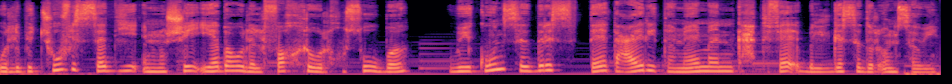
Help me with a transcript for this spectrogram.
واللي بتشوف الثدي إنه شيء يدعو للفخر والخصوبة وبيكون صدر الستات عاري تماما كاحتفاء بالجسد الأنثوي.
